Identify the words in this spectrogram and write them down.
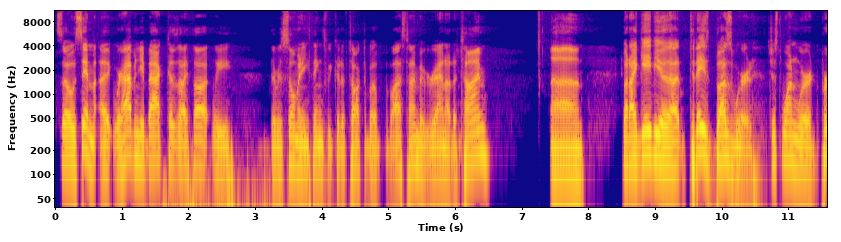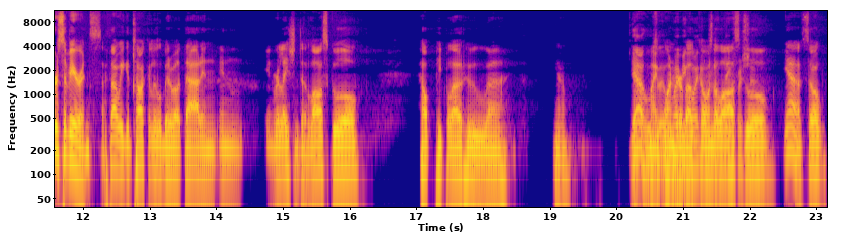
So, Sim, uh, we're having you back because I thought we there was so many things we could have talked about last time, but we ran out of time. Um, but I gave you uh, today's buzzword, just one word: perseverance. I thought we could talk a little bit about that in in in relation to law school, help people out who uh, you know Yeah, might who wonder be about through going to law something for sure. school. Yeah, so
